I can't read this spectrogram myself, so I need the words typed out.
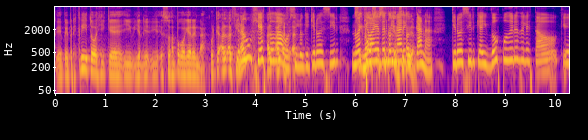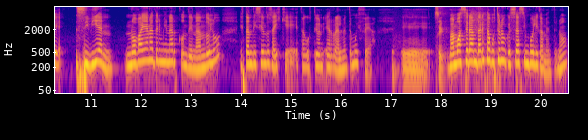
eh, prescritos y que y, eso tampoco va a quedar en nada. Porque al, final. Pero es un gesto, Davor, si lo que quiero decir no es que vaya a terminar en cana. Quiero decir que hay dos poderes del Estado que, si bien no vayan a terminar condenándolo, están diciendo, ¿sabéis qué? Esta cuestión es realmente muy fea. Eh, vamos a hacer andar esta cuestión aunque sea simbólicamente, ¿no?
